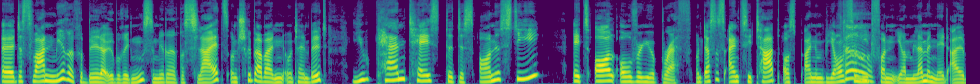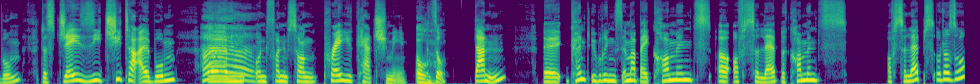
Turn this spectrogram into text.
äh, das waren mehrere Bilder übrigens, mehrere Slides und schrieb aber in, unter dem Bild, You can taste the dishonesty, it's all over your breath. Und das ist ein Zitat aus einem Beyoncé-Lied oh. von ihrem Lemonade-Album, das Jay-Z Cheetah-Album ähm, ah. und von dem Song Pray You Catch Me. Oh. So, dann äh, könnt übrigens immer bei Comments uh, of Celeb, Comments auf Celebs oder so,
